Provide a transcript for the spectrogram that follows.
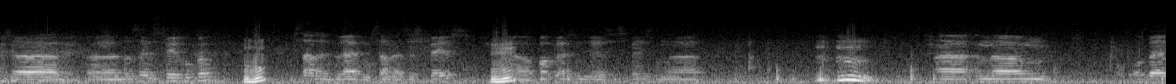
Dus, eh, eh, dat zijn dus twee groepen. Mhm. We staan uit bedrijven, we staan uit ZZP'ers. Mhm. Uh, Baklijst van. En, eh, eh, en ehm, wat wij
